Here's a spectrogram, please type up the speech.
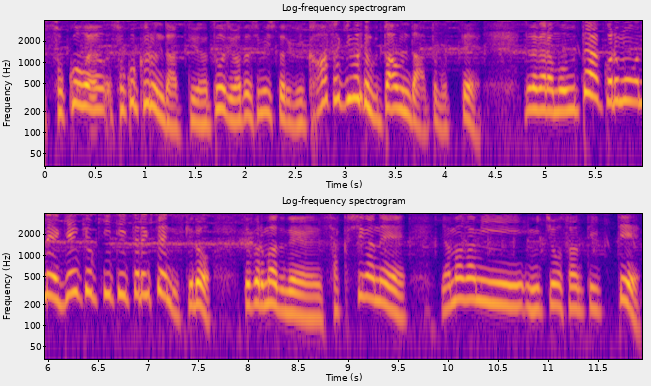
そこは、そこ来るんだっていうのは当時私見せた時に川崎まで歌うんだと思って。だからもう歌、これもね、原曲聴いていただきたいんですけど、で、これまずね、作詞がね、山上道夫さんって言って、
